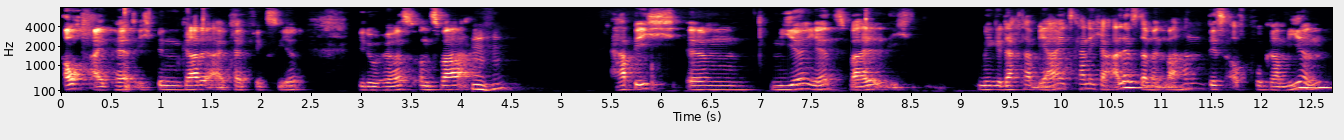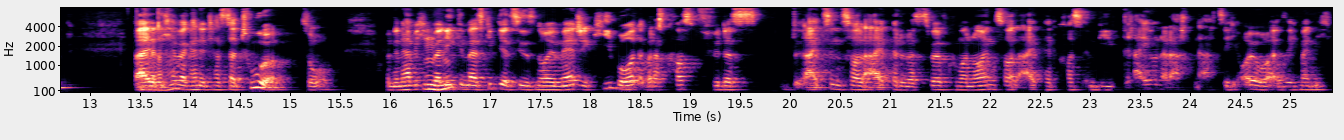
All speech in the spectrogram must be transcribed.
auch iPad. Ich bin grade iPad fixiert, wie du hörst. Und zwar Mhm. habe ich, ähm, mir jetzt, weil ich mir gedacht habe: „Ja, jetzt kann ich ja alles damit machen, bis auf Programmieren, weil ich habe Ja. ja keine Tastatur“, so. Und dann habe ich überlegt Mhm. immer, es gibt jetzt dieses neue Magic Keyboard, aber das kostet für das 13 Zoll iPad oder das 12,9 Zoll iPad kostet irgendwie 388 €. Also, ich meine, ich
